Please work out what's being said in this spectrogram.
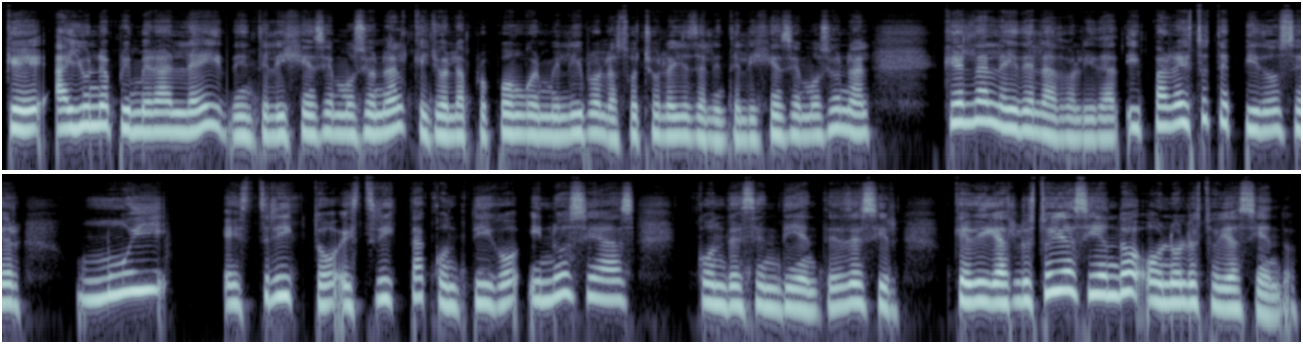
que hay una primera ley de inteligencia emocional que yo la propongo en mi libro Las ocho leyes de la inteligencia emocional, que es la ley de la dualidad. Y para esto te pido ser muy estricto, estricta contigo y no seas condescendiente, es decir, que digas, ¿lo estoy haciendo o no lo estoy haciendo?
